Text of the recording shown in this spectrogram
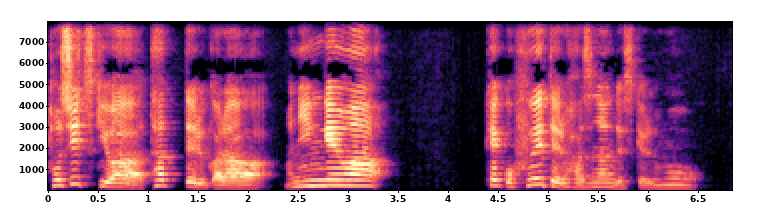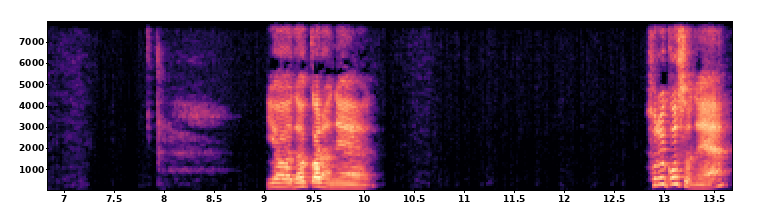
年月は経ってるから、人間は結構増えてるはずなんですけれども。いや、だからね、それこそね、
